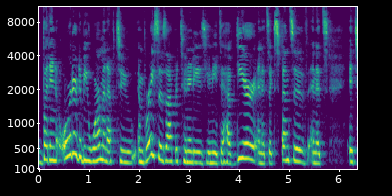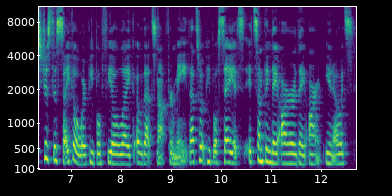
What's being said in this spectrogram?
But in order to be warm enough to embrace those opportunities, you need to have gear and it's expensive and it's it's just this cycle where people feel like, oh, that's not for me. That's what people say. It's it's something they are or they aren't. You know, it's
